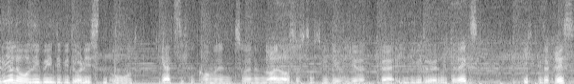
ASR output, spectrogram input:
Hallo liebe Individualisten und herzlich willkommen zu einem neuen Ausrüstungsvideo hier bei Individuell unterwegs. Ich bin der Chris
